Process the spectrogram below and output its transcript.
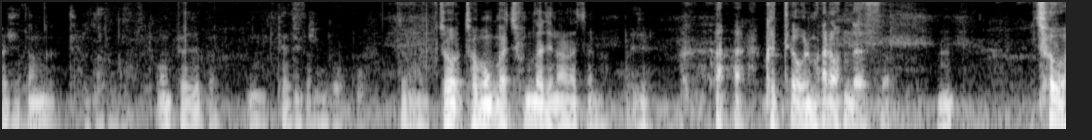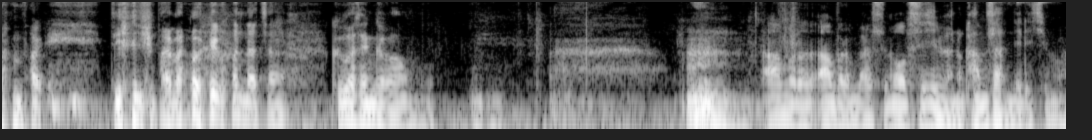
하시던 것 같아. 별다른 거 없어요. 어, 별거. 응, 됐어. 느낌도 없고. 저, 저 저번 같이 혼나진 않았잖아. 그지? 그때 얼마나 혼났어. 응? 저번 막 뒤에 발발 흘리고 혼났잖아. 그거 생각하면 뭐. 음. 아무런 아무런 말씀 없으시면 감사한 일이지 뭐.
